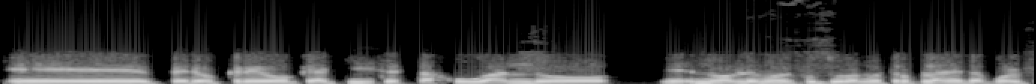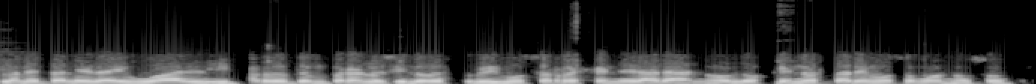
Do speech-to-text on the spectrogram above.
eh, pero creo que aquí se está jugando, no hablemos del futuro de nuestro planeta, porque el planeta le da igual y tarde o temprano si lo destruimos se regenerará, ¿no? Los que no estaremos somos nosotros.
